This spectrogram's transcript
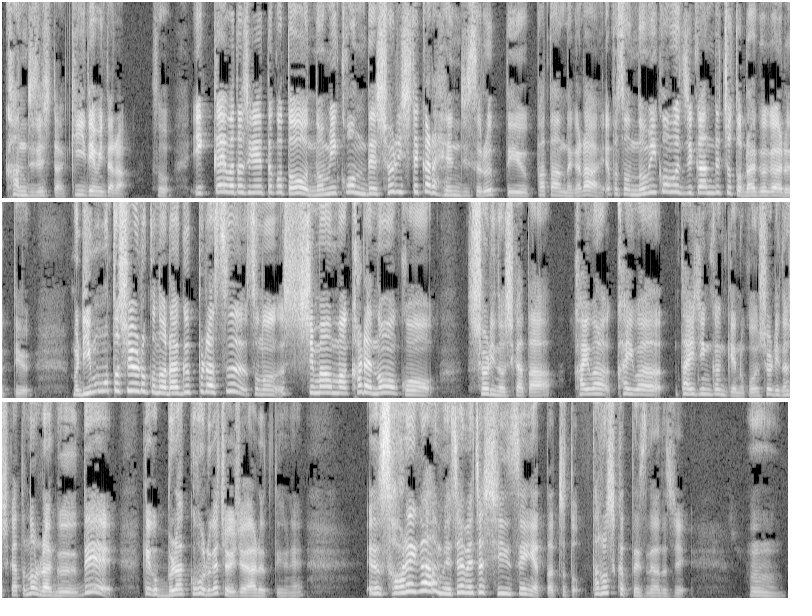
感じでした。聞いてみたら。そう。一回私が言ったことを飲み込んで処理してから返事するっていうパターンだから、やっぱその飲み込む時間でちょっとラグがあるっていう。まあ、リモート収録のラグプラス、その、シマウマ、彼の、こう、処理の仕方会話、会話、対人関係のこの処理の仕方のラグで、結構ブラックホールがちょいちょいあるっていうね。え、それがめちゃめちゃ新鮮やった。ちょっと楽しかったですね、私。うん。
